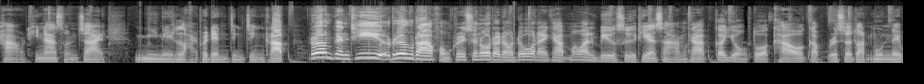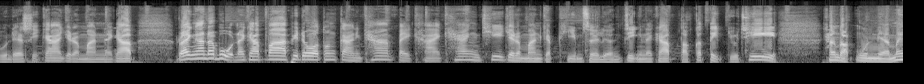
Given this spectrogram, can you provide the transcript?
ข่าวที่น่าสนใจมีในหลายประเด็นจริง ๆ ครับ เริ่มกันที่เรื่องราวของคริสเตียโนโรนัลโดนะครับเมื่อวันบิลสื่อเทียสามครับก็โยงตัวเขากับริสดอร์ดมุนในบุนเดสซิก้าเยอรมันนะครับรายงานระบุนะครับว่าพีโดต้องการข้ามไปค้าแข้งที่เยอรมันกับทีมเสือเหลืองจริงนะครับแต่ก็ติดอยู่ที่ทางดอทมูลเนี่ยไม่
